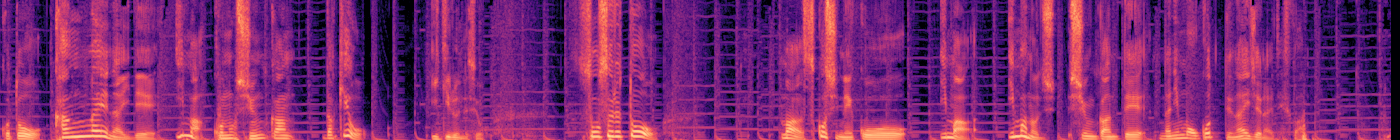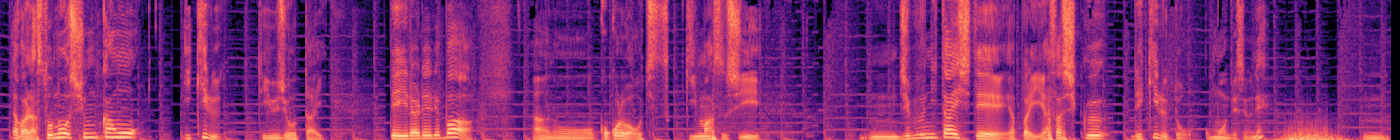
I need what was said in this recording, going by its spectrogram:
ことを考えないで今この瞬間だけを生きるんですよ。そうするとまあ少しねこう今今の瞬間って何も起こってないじゃないですか。だからその瞬間を生きるっていう状態でいられれば、あのー、心は落ち着きますしうん、自分に対してやっぱり優しくできると思うんですよね。うん、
